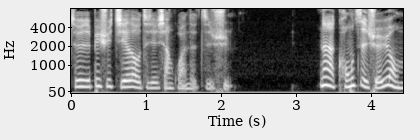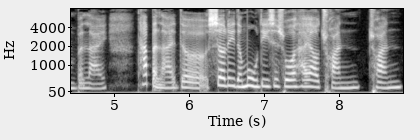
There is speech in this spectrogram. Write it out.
就是必须揭露这些相关的资讯。那孔子学院，我们本来他本来的设立的目的是说，他要传传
